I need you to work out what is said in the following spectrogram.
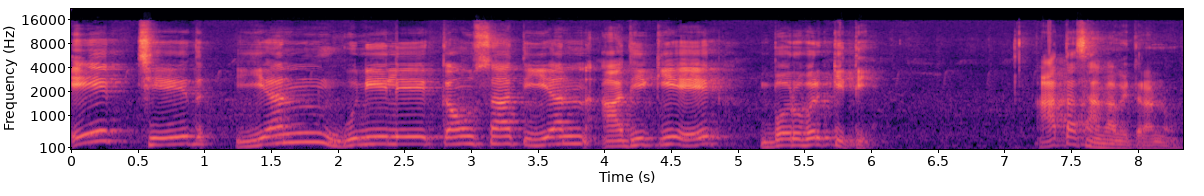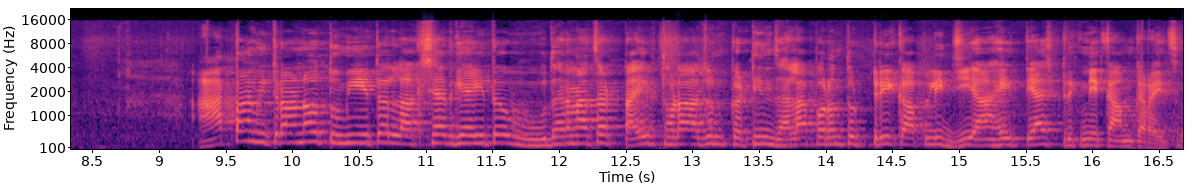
एक छेद यन गुणिले कंसात यन अधिक एक बरोबर किती? आता सांगा मित्रांनो. आता मित्रांनो तुम्ही इथं लक्षात घ्या इथं उदाहरणाचा टाईप थोडा अजून कठीण झाला परंतु ट्रिक आपली जी आहे त्याच ट्रिकने काम करायचं.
